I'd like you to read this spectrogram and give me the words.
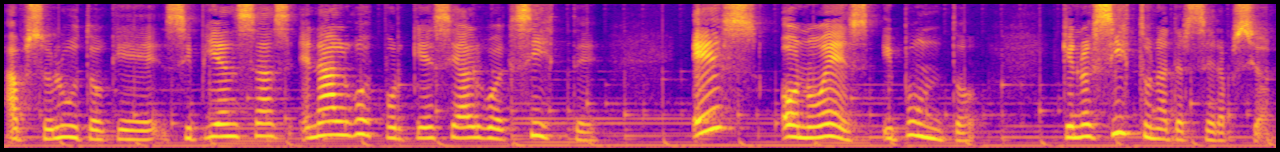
absoluto, que si piensas en algo es porque ese algo existe. Es o no es, y punto. Que no existe una tercera opción.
